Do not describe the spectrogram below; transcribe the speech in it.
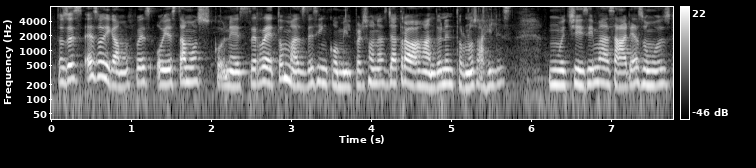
Entonces, eso digamos, pues hoy estamos con este reto, más de 5.000 personas ya trabajando en entornos ágiles, muchísimas áreas, somos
